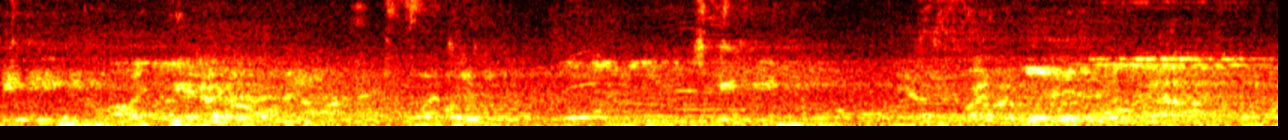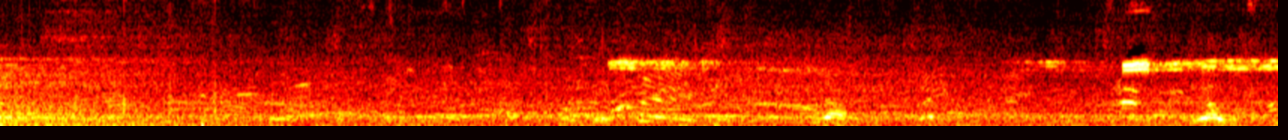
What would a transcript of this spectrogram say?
taking off again on that 20, and then taking him right that 20. Okay. Yeah. Yeah, let's do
